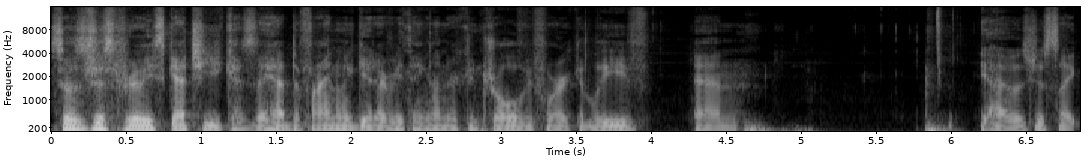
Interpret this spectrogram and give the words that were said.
So it's just really sketchy because they had to finally get everything under control before I could leave. And yeah, it was just like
